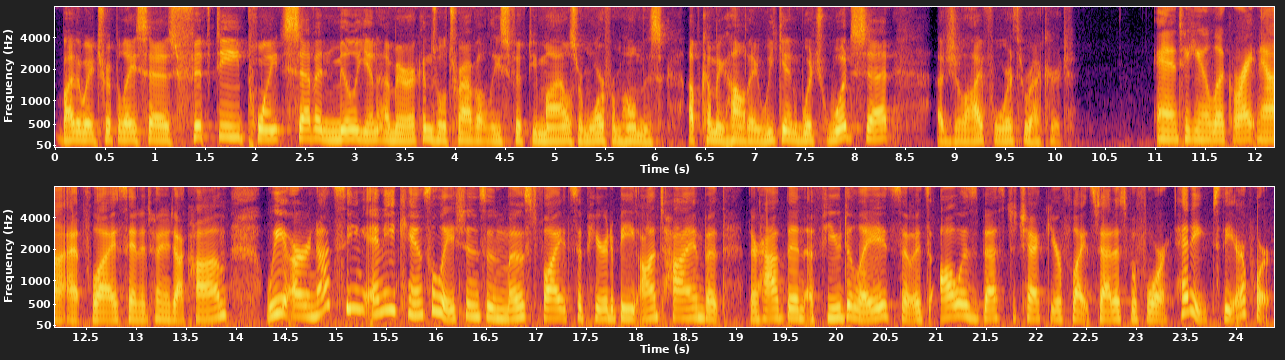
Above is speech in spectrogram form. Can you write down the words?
By the way, AAA says 50.7 million Americans will travel at least 50 miles or more from home this upcoming holiday weekend, which would set a July 4th record. And taking a look right now at flysanantonio.com, we are not seeing any cancellations, and most flights appear to be on time, but there have been a few delays, so it's always best to check your flight status before heading to the airport.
